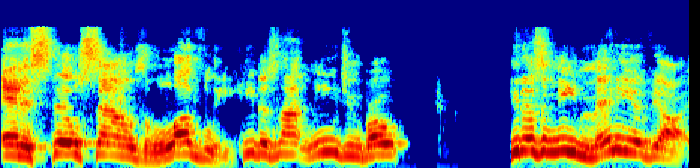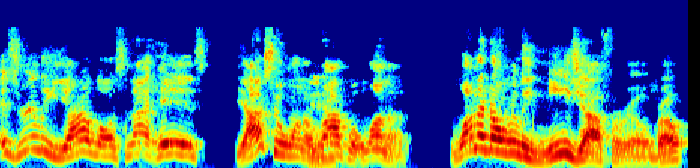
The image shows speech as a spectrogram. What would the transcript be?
and it still sounds lovely, he does not need you, bro. He doesn't need many of y'all. It's really y'all lost, not his. Y'all should want to yeah. rock with Wunna. Wunna don't really need y'all for real, bro.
